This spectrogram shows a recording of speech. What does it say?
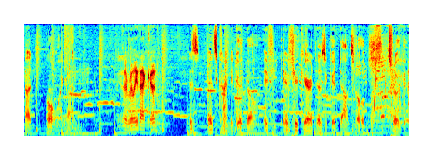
God, oh my. Is it really that good? It's it's kind of good though. If you, if your character has a good down tilt, it's really good.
